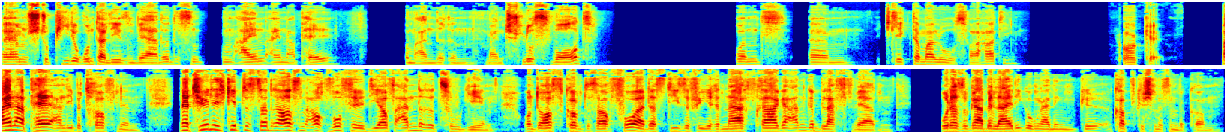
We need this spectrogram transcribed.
ähm, stupide runterlesen werde. Das ist zum einen ein Appell, zum anderen mein Schlusswort. Und ähm, ich leg da mal los, war Hati? Okay. Mein Appell an die Betroffenen. Natürlich gibt es da draußen auch Wuffel, die auf andere zugehen. Und oft kommt es auch vor, dass diese für ihre Nachfrage angeblafft werden oder sogar Beleidigungen an den Kopf geschmissen bekommen.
